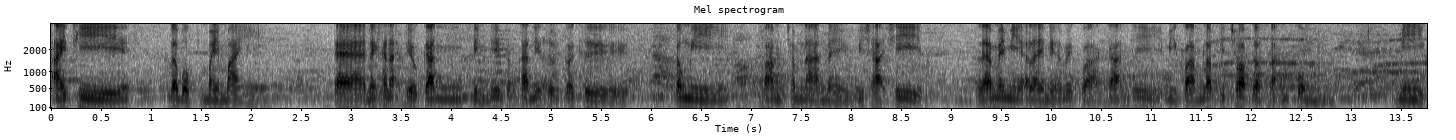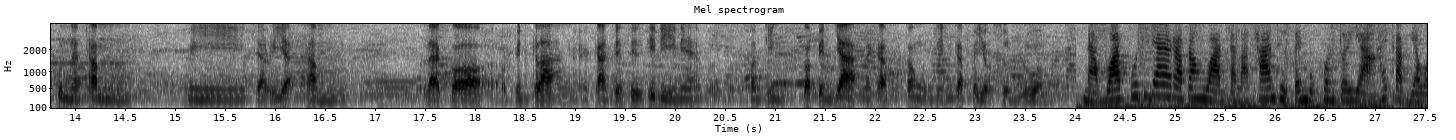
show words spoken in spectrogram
ไอทีระบบใหม่ ๆ แต่ในขณะเดียวกันสิ่งที่สำคัญที่สุดก็คือต้องมีความชำนาญในวิชาชีพ และไม่มีอะไรเหนือไปกว่าการที่มีความรับผิดชอบต่อสังคม มีคุณธรรม มีจริยธรรม และก็เป็นกลางการเป็นสื่อที่ดีเนี่ย ความจริงก็เป็นยากนะครับ ต้องเห็นกับประโยชน์ส่วนรวม นับว่าผู้ที่ได้รับรางวัลแต่ละท่านถือเป็นบุคคลตัวอย่างให้กับเยาว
